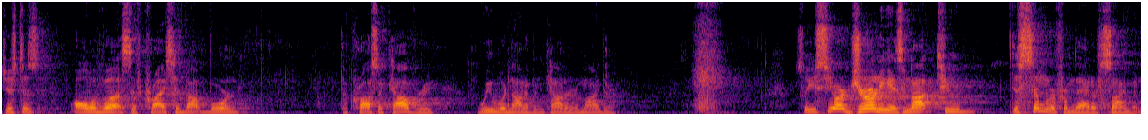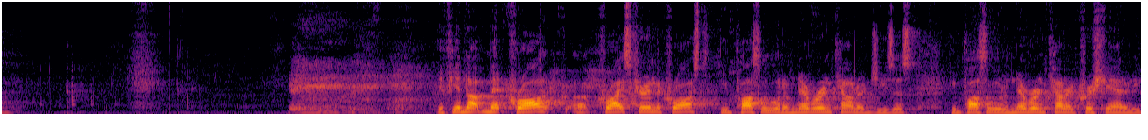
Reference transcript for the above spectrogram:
Just as all of us, if Christ had not borne the cross of Calvary, we would not have encountered him either. So you see, our journey is not too dissimilar from that of Simon. If he had not met uh, Christ carrying the cross, he possibly would have never encountered Jesus. He possibly would have never encountered Christianity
